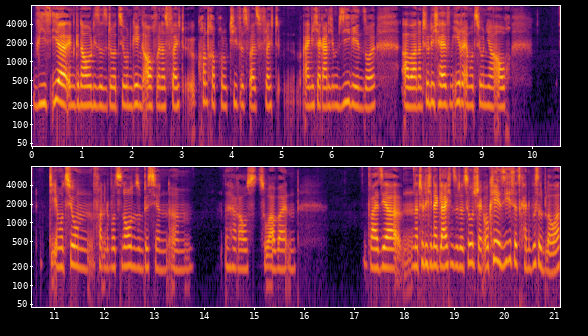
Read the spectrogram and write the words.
wie es ihr in genau dieser Situation ging, auch wenn das vielleicht äh, kontraproduktiv ist, weil es vielleicht eigentlich ja gar nicht um sie gehen soll. Aber natürlich helfen ihre Emotionen ja auch, die Emotionen von Edward Snowden so ein bisschen ähm, herauszuarbeiten. Weil sie ja natürlich in der gleichen Situation stecken. Okay, sie ist jetzt kein Whistleblower,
